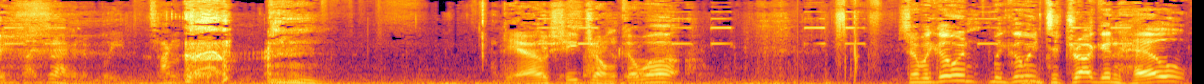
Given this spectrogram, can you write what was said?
It's like driving a bleeding tank. Yeah, she drunk or what? So we're going we're going to Dragon Hill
